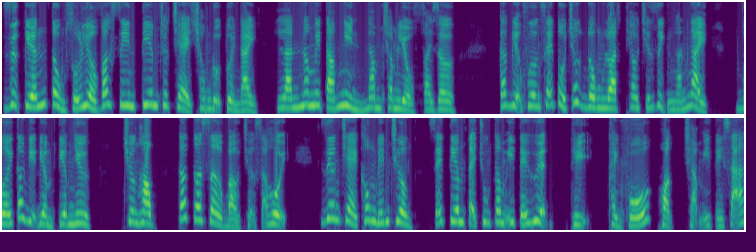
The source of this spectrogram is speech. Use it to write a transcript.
Dự kiến tổng số liều vaccine tiêm cho trẻ trong độ tuổi này là 58.500 liều Pfizer. Các địa phương sẽ tổ chức đồng loạt theo chiến dịch ngắn ngày với các địa điểm tiêm như trường học, các cơ sở bảo trợ xã hội. Riêng trẻ không đến trường sẽ tiêm tại trung tâm y tế huyện, thị, thành phố hoặc trạm y tế xã.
